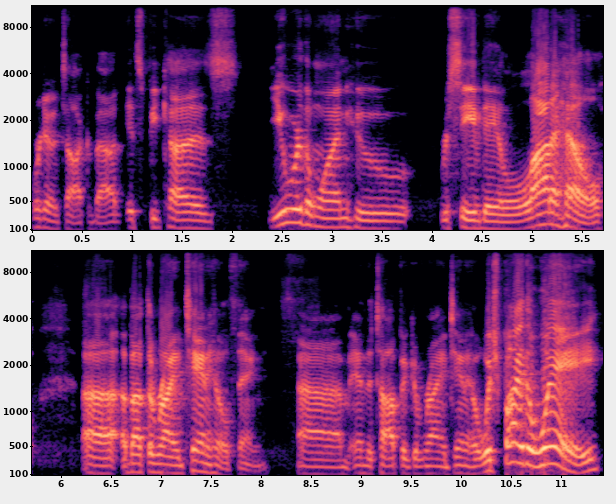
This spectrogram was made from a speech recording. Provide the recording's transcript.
we're going to talk about, it's because you were the one who received a lot of hell uh, about the Ryan Tannehill thing um, and the topic of Ryan Tannehill. Which, by the way,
